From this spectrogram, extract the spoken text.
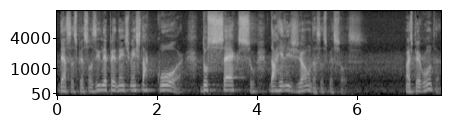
dessas pessoas, independentemente da cor, do sexo, da religião dessas pessoas. Mas pergunta:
